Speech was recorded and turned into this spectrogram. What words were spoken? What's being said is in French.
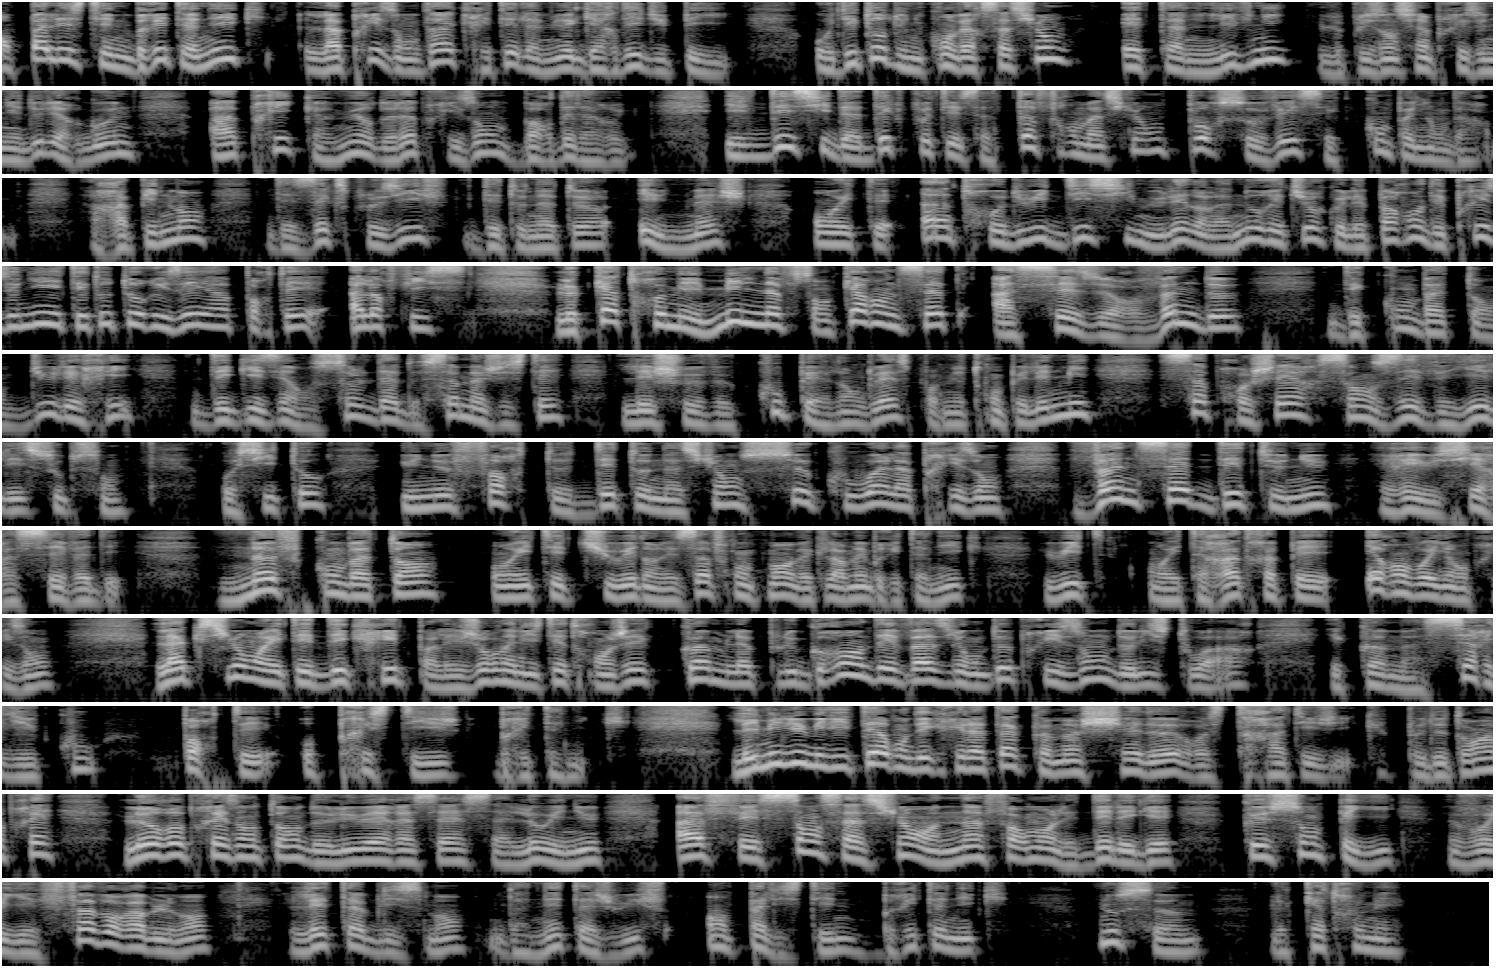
En Palestine britannique, la prison d'Acre était la mieux gardée du pays. Au détour d'une conversation, Ethan Livni, le plus ancien prisonnier de l'Irgun, a appris qu'un mur de la prison bordait la rue. Il décida d'exploiter cette information pour sauver ses compagnons d'armes. Rapidement, des explosifs, détonateurs et une mèche ont été introduits dissimulés dans la nourriture que les parents des prisonniers étaient autorisés à apporter à leur fils. Le 4 mai 1947, à 16h22, des combattants d'Uléry, déguisés en soldats de Sa Majesté, les cheveux coupés à l'anglaise pour mieux tromper l'ennemi, s'approchèrent sans éveiller les soupçons. Aussitôt, une forte détonation secoua la prison. 27 détenus réussirent à s'évader. Neuf combattants ont été tués dans les affrontements avec l'armée britannique, huit ont été rattrapés et renvoyés en prison. L'action a été décrite par les journalistes étrangers comme la plus grande évasion de prison de l'histoire et comme un sérieux coup porté au prestige britannique. Les milieux militaires ont décrit l'attaque comme un chef-d'œuvre stratégique. Peu de temps après, le représentant de l'URSS à l'ONU a fait sensation en informant les délégués que son pays voyait favorablement l'établissement d'un État juif en Palestine britannique. Nous sommes le 4 mai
